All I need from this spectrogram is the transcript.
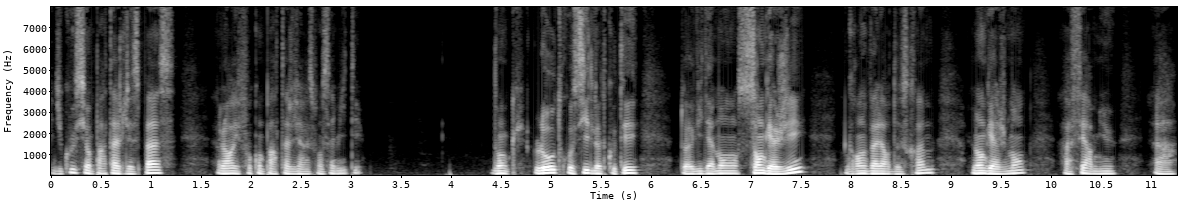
Et du coup si on partage l'espace, alors il faut qu'on partage les responsabilités. Donc l'autre aussi de l'autre côté doit évidemment s'engager, grande valeur de Scrum, l'engagement à faire mieux, à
